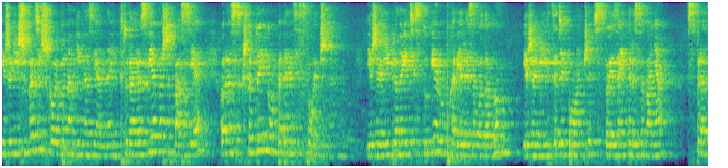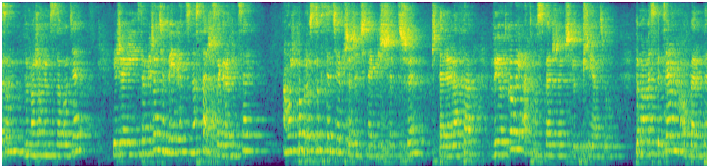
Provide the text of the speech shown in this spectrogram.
Jeżeli szukacie szkoły ponadgimnazjalnej, która rozwija Wasze pasje oraz kształtuje kompetencje społeczne, jeżeli planujecie studia lub karierę zawodową, jeżeli chcecie połączyć swoje zainteresowania z pracą w wymarzonym zawodzie, jeżeli zamierzacie wyjechać na staż za granicę, a może po prostu chcecie przeżyć najbliższe 3-4 lata w wyjątkowej atmosferze wśród przyjaciół, to mamy specjalną ofertę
